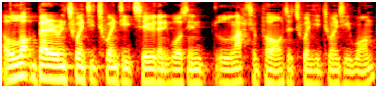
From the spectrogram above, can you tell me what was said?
a lot better in 2022 than it was in the latter part of 2021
